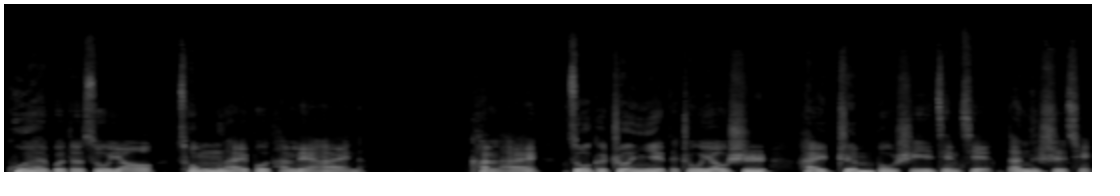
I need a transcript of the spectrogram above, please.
怪不得苏瑶从来不谈恋爱呢。看来做个专业的捉妖师还真不是一件简单的事情。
